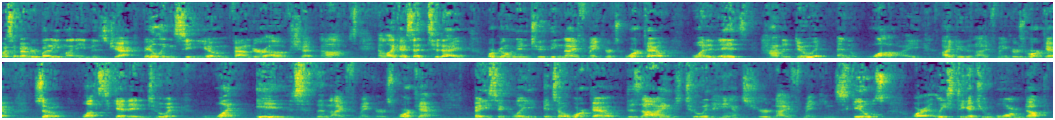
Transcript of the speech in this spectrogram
What's up, everybody? My name is Jack Billing, CEO and founder of Shed Knives. And like I said today, we're going into the Knife Makers workout, what it is, how to do it, and why I do the Knife Makers workout. So let's get into it. What is the Knife Makers workout? Basically, it's a workout designed to enhance your knife making skills or at least to get you warmed up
